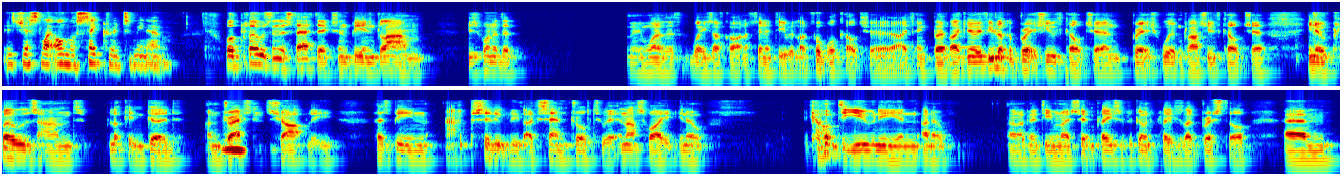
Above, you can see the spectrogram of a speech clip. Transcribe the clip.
is just like almost sacred to me now. Well, clothes and aesthetics and being glam is one of the, I mean, one of the ways I've got an affinity with like football culture, I think. But like, you know, if you look at British youth culture and British working class youth culture, you know, clothes and looking good and mm. dressing sharply has been absolutely like central to it, and that's why you know, going to uni and I know I'm not going to demonize certain places, but going to places like Bristol. Um,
